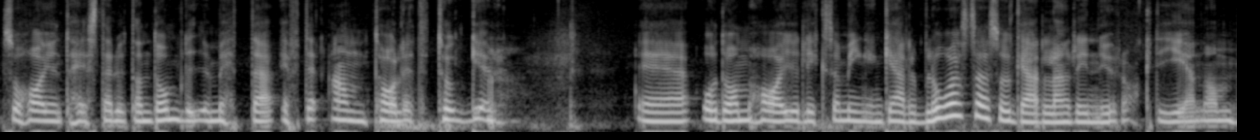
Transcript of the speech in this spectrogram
Så har ju inte hästar utan de blir ju mätta efter antalet tuggor. Eh, och de har ju liksom ingen gallblåsa så gallan rinner ju rakt igenom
